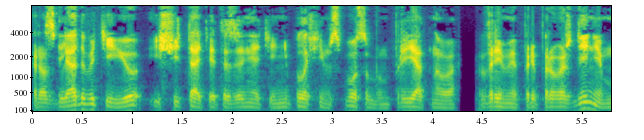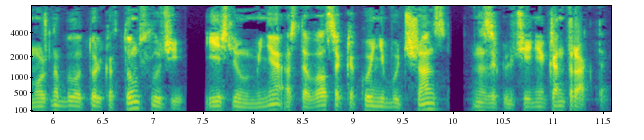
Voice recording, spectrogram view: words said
Разглядывать ее и считать это занятие неплохим способом приятного времяпрепровождения можно было только в том случае, если у меня оставался какой-нибудь шанс на заключение контракта.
